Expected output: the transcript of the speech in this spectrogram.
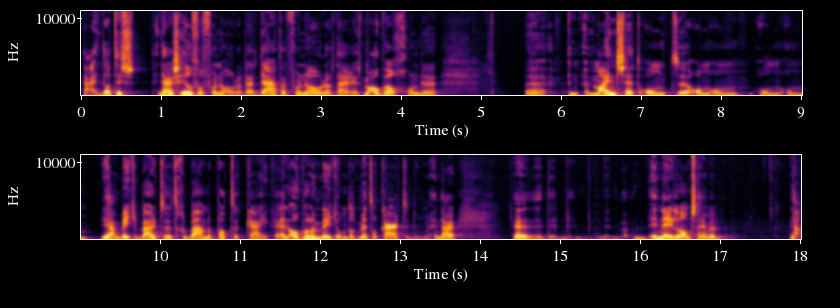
Ja, dat is, daar is heel veel voor nodig. Daar is data voor nodig. Daar is, maar ook wel gewoon de, een, een, mindset om, te, om, om, om, om ja, een beetje buiten het gebaande pad te kijken. En ook wel een beetje om dat met elkaar te doen. En daar, hè, in Nederland zijn we. Nou,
